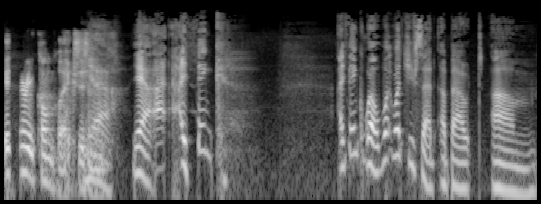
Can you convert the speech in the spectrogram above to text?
it's very complex, isn't yeah. it? Yeah. I, I think, I think, well, what, what you said about, um,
